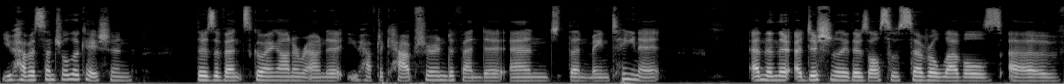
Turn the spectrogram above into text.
you have a central location, there's events going on around it. You have to capture and defend it, and then maintain it. And then there, additionally, there's also several levels of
